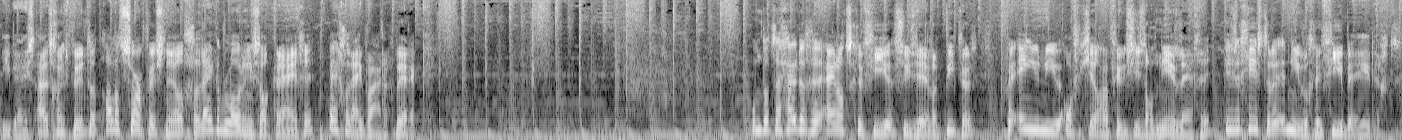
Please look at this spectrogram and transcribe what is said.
Hierbij is het uitgangspunt dat al het zorgpersoneel gelijke beloningen zal krijgen bij gelijkwaardig werk. Omdat de huidige eilandsgriffier Suzelle Pieter per 1 juni officieel haar functie zal neerleggen, is er gisteren een nieuwe griffier beëdigd.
